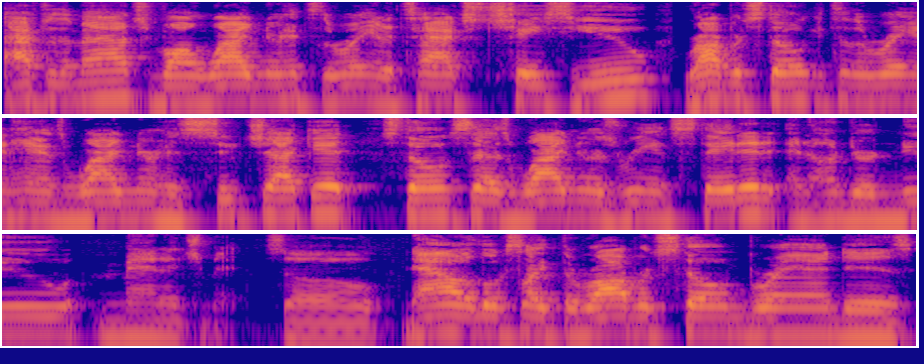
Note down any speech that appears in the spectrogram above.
After the match, Von Wagner hits the ring and attacks Chase U. Robert Stone gets in the ring and hands Wagner his suit jacket. Stone says Wagner is reinstated and under new management. So now it looks like the Robert Stone brand is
